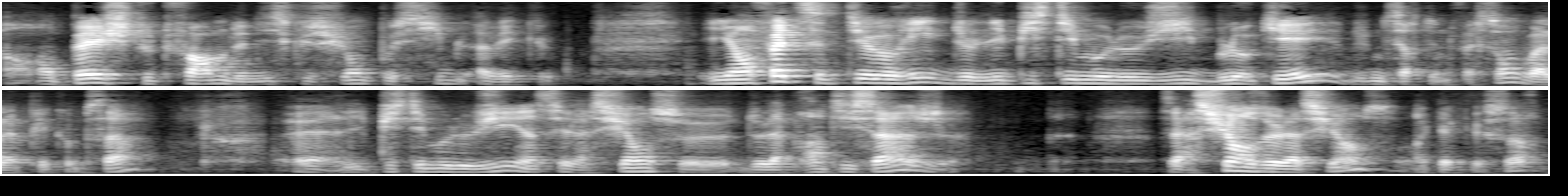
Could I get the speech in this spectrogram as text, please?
empêche toute forme de discussion possible avec eux. Et en fait, cette théorie de l'épistémologie bloquée, d'une certaine façon, on va l'appeler comme ça, euh, l'épistémologie, hein, c'est la science euh, de l'apprentissage, c'est la science de la science, en quelque sorte.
